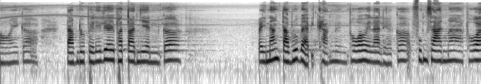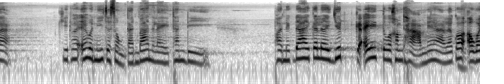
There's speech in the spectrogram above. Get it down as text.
น้อย ก็ตามดูไปเรื่อยๆพอตอนเย็นก็ไปนั่งตามรูปแบบอีกครั้งหนึ่งเพราะว่าเวลาเหลือก็ฟุ้งซ่านมาก เพราะว่า คิดว่าเอ๊ะวันนี้จะส่งการบ้านอะไรท่านดี พอนึกได้ก็เลยยึดกับไอ้ตัวคำถามเนี่ยค่ะแล้วก็เอาไว้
